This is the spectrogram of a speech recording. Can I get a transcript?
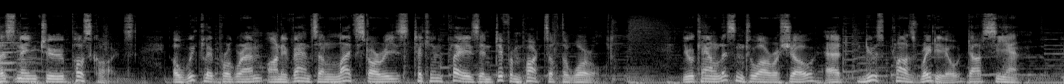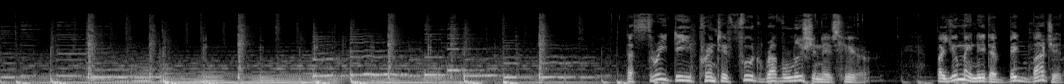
listening to Postcards, a weekly program on events and life stories taking place in different parts of the world. You can listen to our show at newsplusradio.cn. The 3D printed food revolution is here, but you may need a big budget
